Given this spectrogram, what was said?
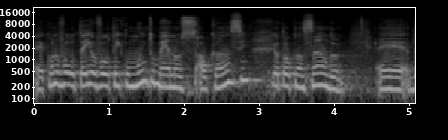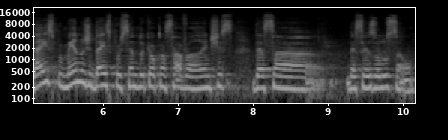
É, quando voltei, eu voltei com muito menos alcance. Eu estou alcançando é, 10, menos de 10% do que eu alcançava antes dessa, dessa resolução.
